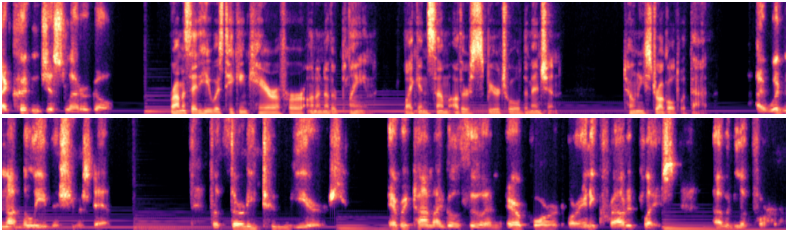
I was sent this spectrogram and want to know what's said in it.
I couldn't just let her go. Rama said he was taking care of her on another plane, like in some other spiritual dimension. Tony struggled with that. I would not believe that she was dead. For 32 years, every time I go through an airport or any crowded place, I would look for her.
